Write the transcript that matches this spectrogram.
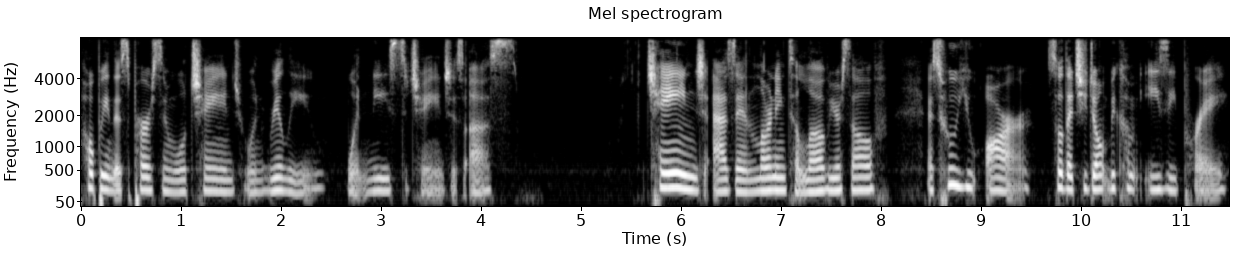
hoping this person will change when really what needs to change is us. Change, as in learning to love yourself, as who you are so that you don't become easy prey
